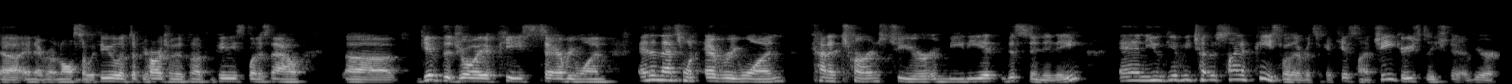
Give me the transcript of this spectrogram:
uh, and everyone also with you. Lift up your hearts with up in peace. Let us now uh, give the joy of peace to everyone. And then that's when everyone kind of turns to your immediate vicinity and you give each other a sign of peace, whether it's like a kiss on the cheek or usually if you're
